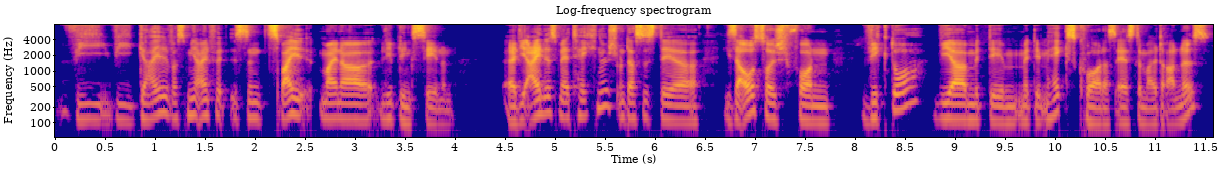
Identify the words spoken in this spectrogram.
wie, wie geil, was mir einfällt, ist, sind zwei meiner Lieblingsszenen. Äh, die eine ist mehr technisch und das ist der, dieser Austausch von Victor, wie er mit dem, mit dem Hexcore das erste Mal dran ist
